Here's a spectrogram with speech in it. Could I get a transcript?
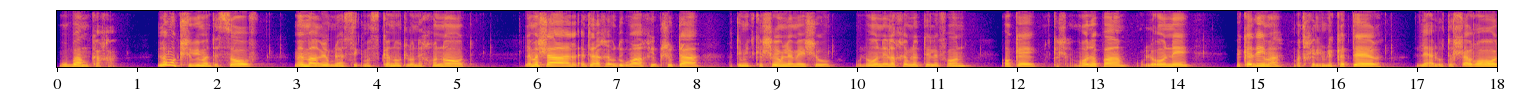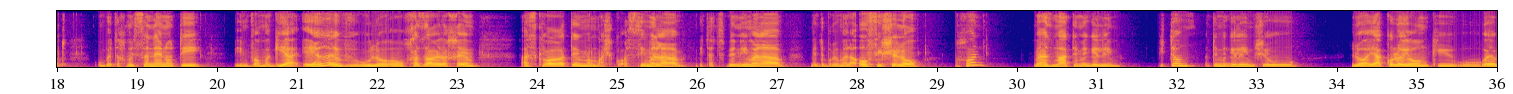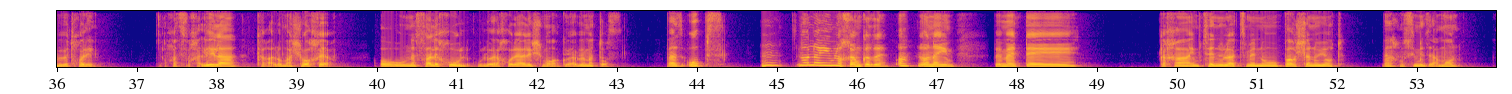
רובם ככה. לא מקשיבים עד הסוף, ממהרים להסיק מסקנות לא נכונות. למשל, אתן לכם דוגמה הכי פשוטה, אתם מתקשרים למישהו, הוא לא עונה לכם לטלפון, אוקיי, מתקשרים עוד הפעם, הוא לא עונה, וקדימה, מתחילים לקטר, להעלות השערות, הוא בטח מסנן אותי, ואם כבר מגיע הערב והוא לא חזר אליכם, אז כבר אתם ממש כועסים עליו, מתעצבנים עליו, מדברים על האופי שלו, נכון? ואז מה אתם מגלים? פתאום אתם מגלים שהוא לא היה כל היום כי הוא היה בבית חולים. או חס וחלילה, קרה לו משהו אחר. או הוא נסע לחו"ל, הוא לא יכול היה לשמוע, כי הוא היה במטוס. ואז אופס, אה, לא נעים לכם כזה, אה, לא נעים. באמת, אה, ככה המצאנו לעצמנו פרשנויות. ואנחנו עושים את זה המון,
